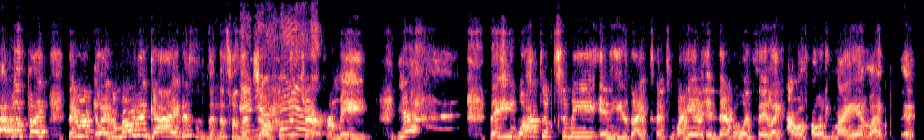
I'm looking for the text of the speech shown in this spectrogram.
I was like, they were like, remember the guy? This is the, this was a joke of the trip for me. Yeah. They he walked up to me and he's like touching my hand, and everyone saying like I was holding my hand like this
